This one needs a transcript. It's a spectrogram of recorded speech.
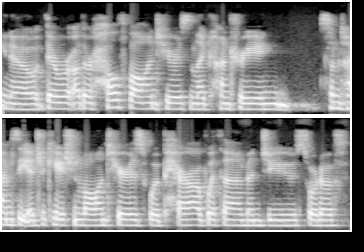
You know, there were other health volunteers in the country, and sometimes the education volunteers would pair up with them and do sort of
